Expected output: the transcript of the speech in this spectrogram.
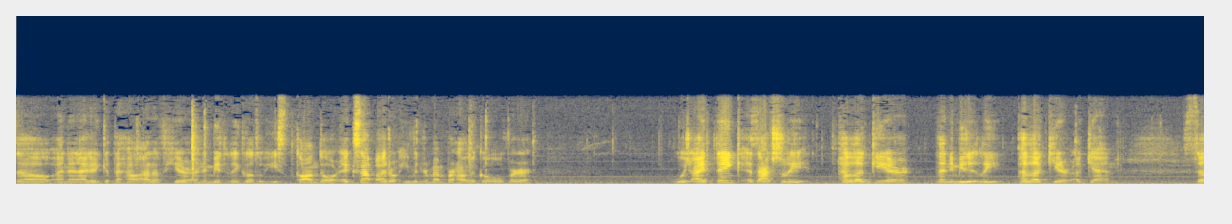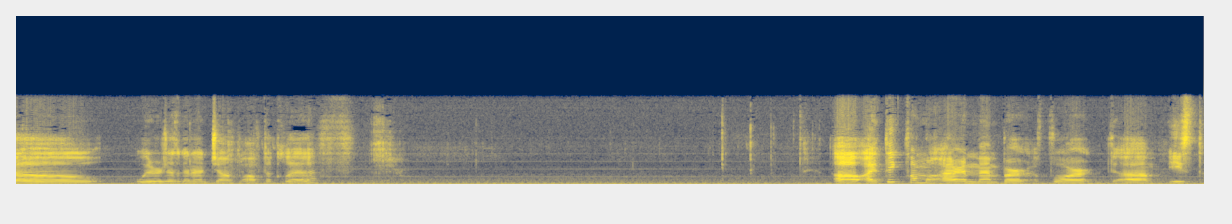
So, and then I gotta get the hell out of here and immediately go to East Gondor. Except I don't even remember how to go over which I think is actually Pelargir, then immediately Pelargir again. So we're just gonna jump off the cliff. Oh, I think from what I remember for um, East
